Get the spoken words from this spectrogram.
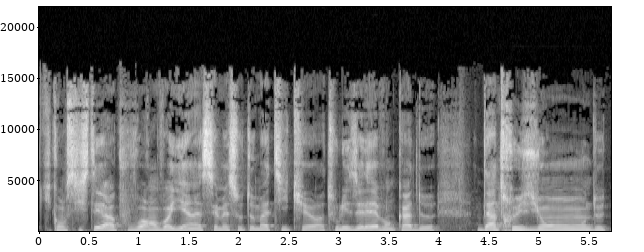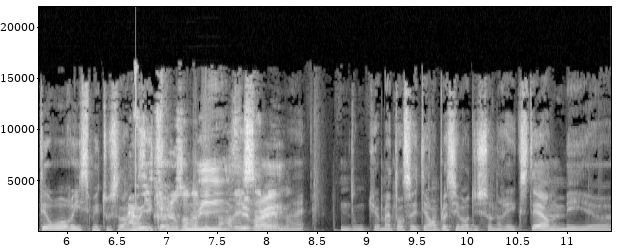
qui consistait à pouvoir envoyer un SMS automatique euh, à tous les élèves en cas de d'intrusion, de terrorisme et tout ça dans Ah les oui, tu écoles. nous en avais Oui, parlé, c'est ça, vrai. même. Ouais. Donc euh, maintenant ça a été remplacé par du sonnerie externe, mais euh,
